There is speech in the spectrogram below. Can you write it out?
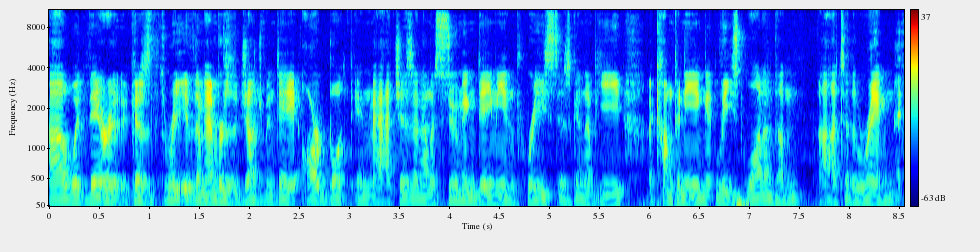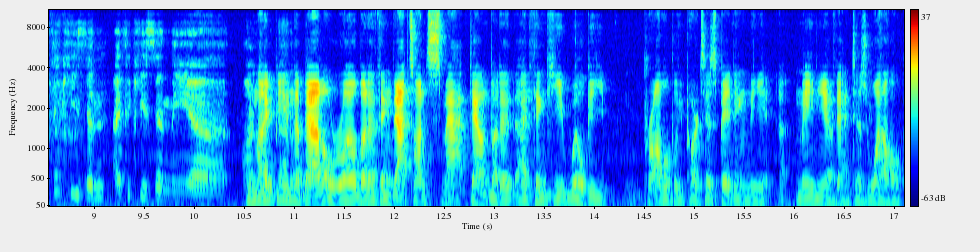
uh, with their because three of the members of Judgment Day are booked in matches, and I'm assuming Damian Priest is going to be accompanying at least one of them uh, to the ring. I think he's in. I think he's in the. Uh, He might be in the Battle Royal, but I think that's on SmackDown. But it, I think he will be probably participating in the Mania event as well,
